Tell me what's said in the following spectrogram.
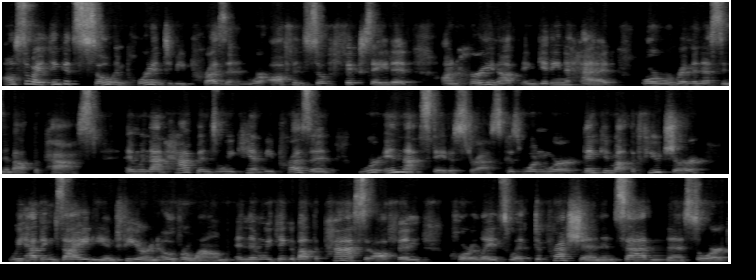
Also, I think it's so important to be present. We're often so fixated on hurrying up and getting ahead, or we're reminiscing about the past. And when that happens, when we can't be present, we're in that state of stress because when we're thinking about the future, we have anxiety and fear and overwhelm. And then we think about the past, it often correlates with depression and sadness or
